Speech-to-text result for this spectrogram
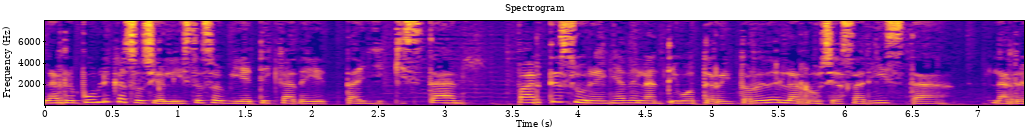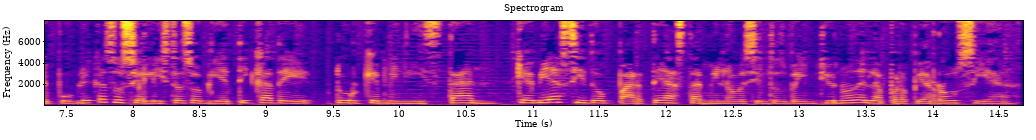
la República Socialista Soviética de Tayikistán, parte sureña del antiguo territorio de la Rusia zarista, la República Socialista Soviética de Turkmenistán, que había sido parte hasta 1921 de la propia Rusia,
